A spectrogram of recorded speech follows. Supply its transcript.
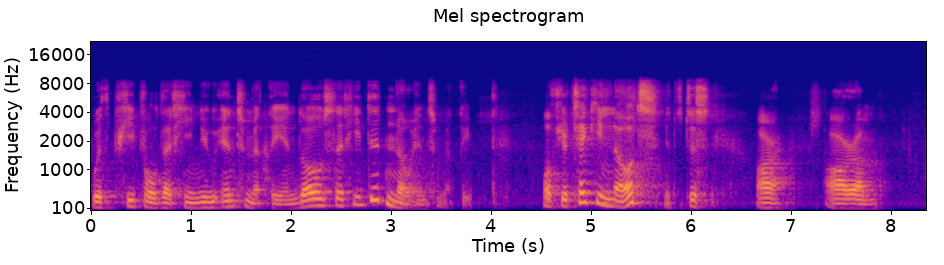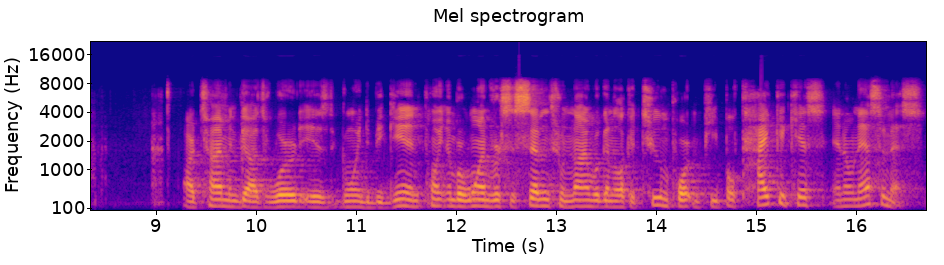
with people that he knew intimately and those that he didn't know intimately. Well, if you're taking notes, it's just our our um, our time in God's Word is going to begin. Point number one, verses 7 through 9, we're going to look at two important people, Tychicus and Onesimus.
